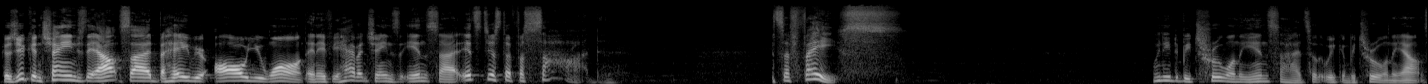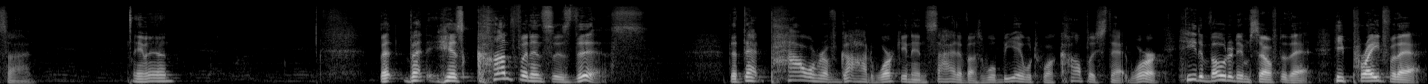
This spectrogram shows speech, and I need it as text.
Because you can change the outside behavior all you want, and if you haven't changed the inside, it's just a facade. It's a face. We need to be true on the inside so that we can be true on the outside. Amen. But but his confidence is this that that power of God working inside of us will be able to accomplish that work. He devoted himself to that. He prayed for that.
